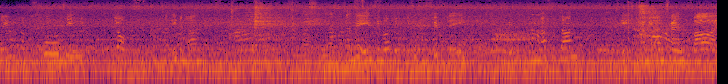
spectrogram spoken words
So you would have 40 jobs to even earn. And these, you must have, if this is 50, you must have done each time you earn 10, 5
